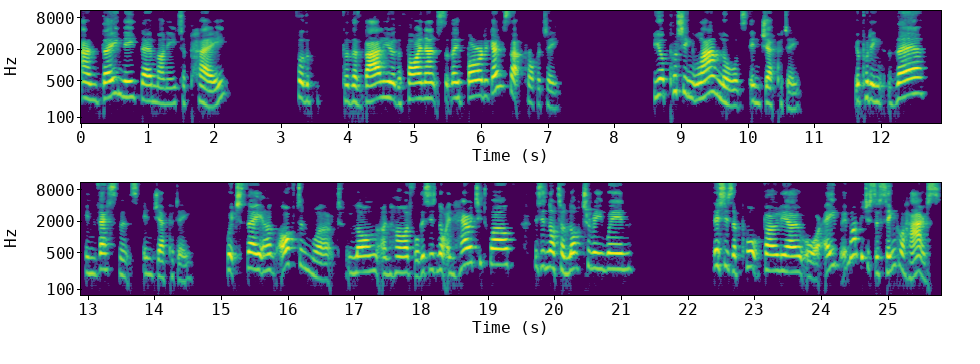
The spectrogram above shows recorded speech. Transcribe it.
and they need their money to pay for the for the value of the finance that they've borrowed against that property. You're putting landlords in jeopardy. You're putting their investments in jeopardy, which they have often worked long and hard for. This is not inherited wealth. This is not a lottery win. This is a portfolio or a, it might be just a single house.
